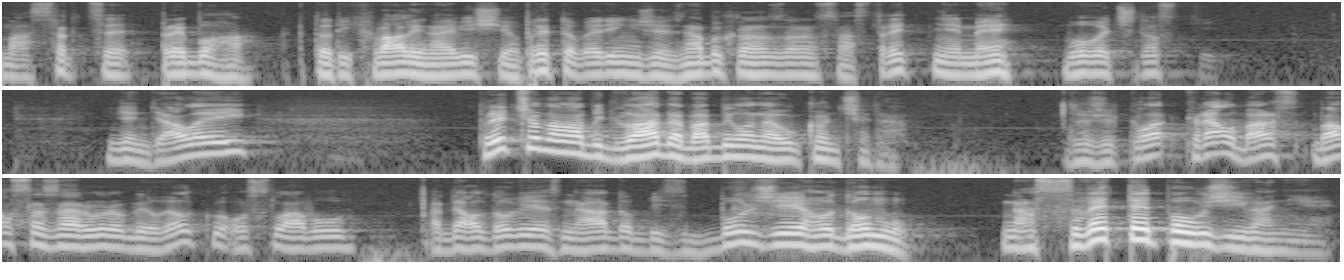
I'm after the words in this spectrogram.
má srdce pre Boha, ktorý chváli Najvyššieho. Preto verím, že s Nabuchodonozorom sa stretneme vo väčšnosti. Idem ďalej. Prečo mala byť vláda Babylona ukončená? Pretože král Balsazar urobil veľkú oslavu a dal doviezť nádoby z Božieho domu na sveté používanie.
